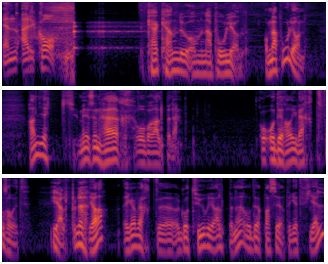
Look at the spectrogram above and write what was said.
NRK. Hva kan du om Napoleon? Om Napoleon. Han gikk med sin hær over Alpene. Og, og der har jeg vært, for så vidt. I Alpene? Ja, jeg har vært, eh, gått tur i Alpene, og der passerte jeg et fjell.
